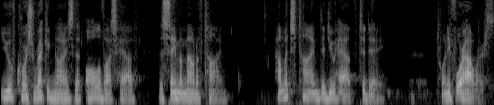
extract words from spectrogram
You, of course, recognize that all of us have the same amount of time. How much time did you have today? 24 hours.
